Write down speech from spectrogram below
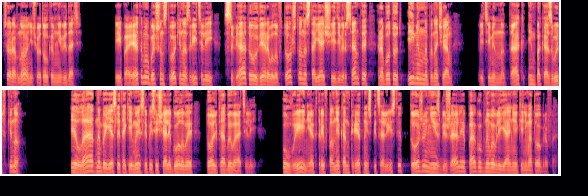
Все равно ничего толком не видать. И поэтому большинство кинозрителей свято уверовало в то, что настоящие диверсанты работают именно по ночам, ведь именно так им показывают в кино. И ладно бы, если такие мысли посещали головы только обывателей. Увы, некоторые вполне конкретные специалисты тоже не избежали пагубного влияния кинематографа.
